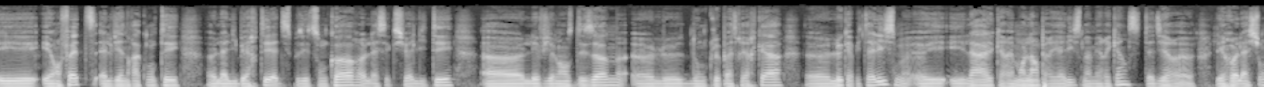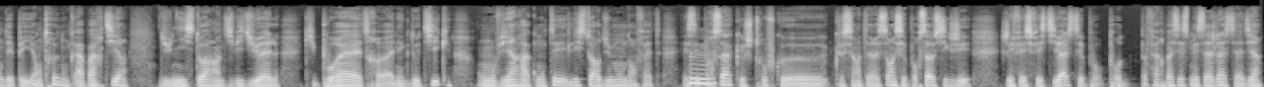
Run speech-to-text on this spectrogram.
et, et, en fait, elles viennent raconter la liberté à disposer de son corps, la sexualité, les violences des hommes, le, donc le patriarcat, le capitalisme, et, et là, carrément l'impérialisme américain, c'est-à-dire les relations des pays entre eux. Donc à partir d'une histoire individuelle qui pourrait être anecdotique, on vient raconter l'histoire du monde en fait. Et c'est mmh. pour ça que je trouve que que c'est intéressant et c'est pour ça aussi que j'ai fait ce festival, c'est pour pour faire passer ce message-là, c'est-à-dire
